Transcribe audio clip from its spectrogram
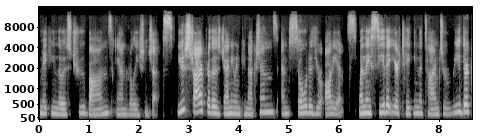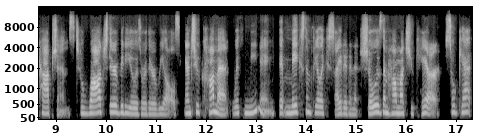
making those true bonds and relationships. You strive for those genuine connections, and so does your audience. When they see that you're taking the time to read their captions, to watch their videos or their reels, and to comment with meaning, it makes them feel excited and it shows them how much you care. So get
